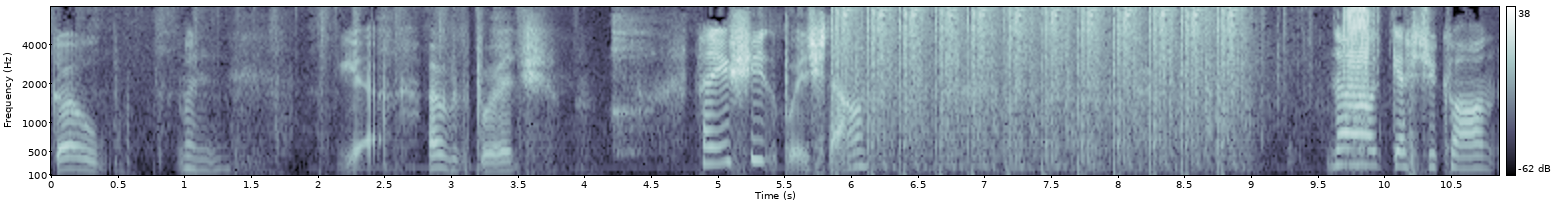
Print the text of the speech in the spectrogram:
go and yeah, over the bridge. Can you shoot the bridge down? No, I guess you can't.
